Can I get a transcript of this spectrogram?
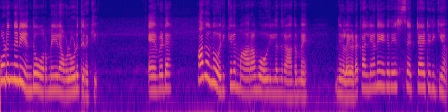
പൊടുന്നനെ എന്തോ ഓർമ്മയിൽ അവളോട് തിരക്കി. എവിടെ? അതൊന്നും ഒരിക്കലും മാറാൻ പോകില്ലെന്ന് രാധമ്മേ. നിളയുടെ കല്യാണം ഏകദേശം സെറ്റായിട്ടിരിക്കുക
